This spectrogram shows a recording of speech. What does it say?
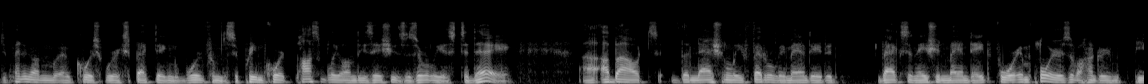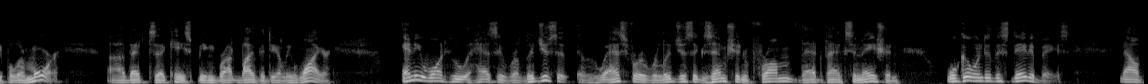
depending on, of course, we're expecting word from the Supreme Court, possibly on these issues as early as today, uh, about the nationally, federally mandated vaccination mandate for employers of 100 people or more. Uh, that uh, case being brought by the Daily Wire. Anyone who has a religious, who asks for a religious exemption from that vaccination, will go into this database. Now,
